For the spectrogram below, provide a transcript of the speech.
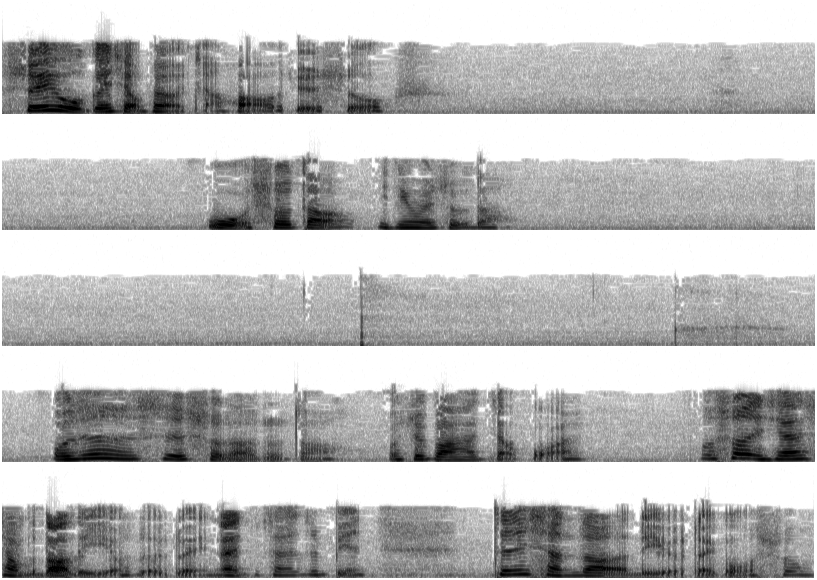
所以我跟小朋友讲话，我就说，我说到一定会做到。我真的是说到做到，我就把他叫过来。我说你现在想不到理由，对不对？那你在这边，等你想到了理由再跟我说。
